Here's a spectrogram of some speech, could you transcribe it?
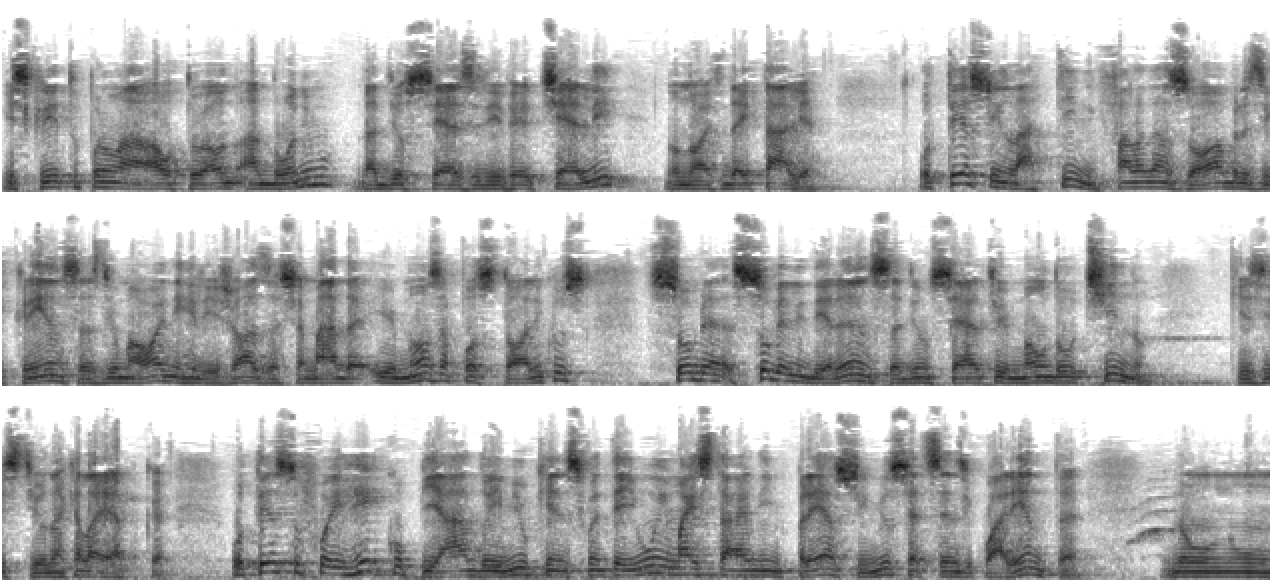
escrito por um autor anônimo da Diocese de Vercelli, no norte da Itália. O texto em latim fala das obras e crenças de uma ordem religiosa chamada Irmãos Apostólicos, sob a, sob a liderança de um certo irmão Doutino, que existiu naquela época. O texto foi recopiado em 1551 e mais tarde impresso em 1740 num, num,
